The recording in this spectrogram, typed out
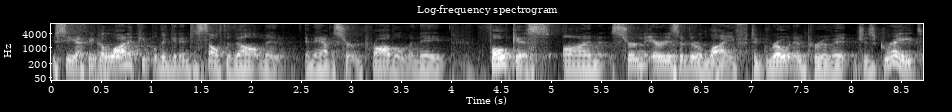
You see, I think a lot of people that get into self development and they have a certain problem and they focus on certain areas of their life to grow and improve it, which is great,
